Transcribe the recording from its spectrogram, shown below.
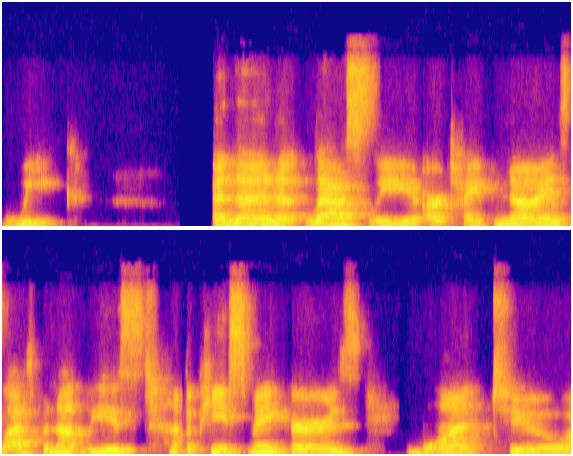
weak. And then lastly, our type nines, last but not least, the peacemakers want to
